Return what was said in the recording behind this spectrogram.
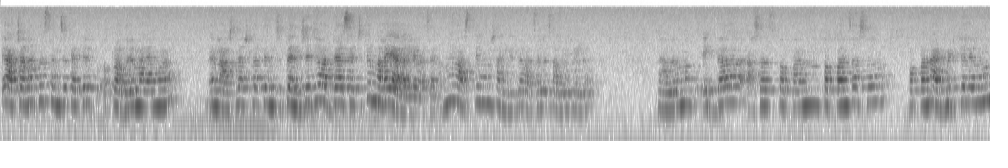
ते अचानकच त्यांचं काहीतरी प्रॉब्लेम आल्यामुळं लास्ट लास्टला त्यांचे त्यांचे जे अध्याय असायचे ते मला यायला लागले वाचायला. मी वाचते म्हणून सांगितलं वाचायला चालू केलं. झालं. मग एकदा असंच पप्पां पप्पांचं असं पप्पांना ॲडमिट केलं म्हणून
